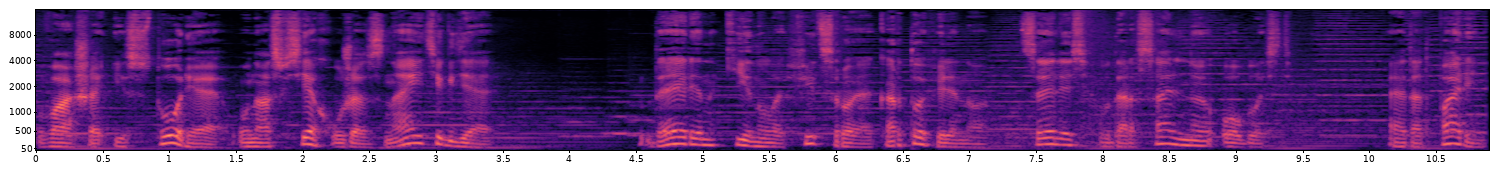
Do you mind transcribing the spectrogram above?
«Ваша история у нас всех уже знаете где?» Дэрин кинула Фицроя картофелину, целясь в дорсальную область. Этот парень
